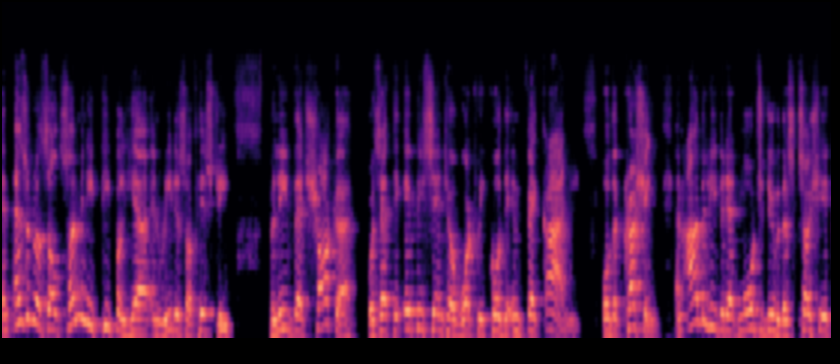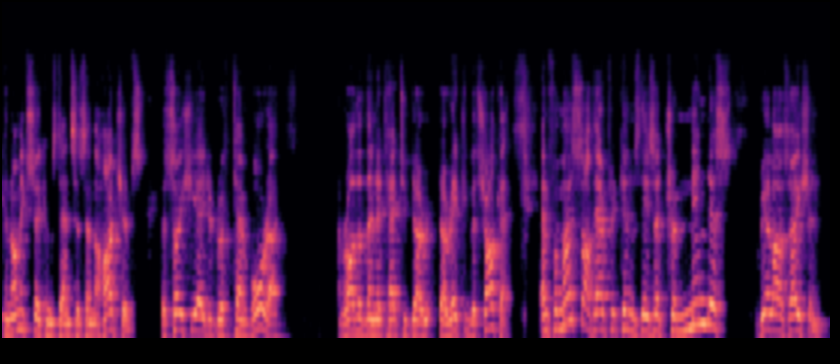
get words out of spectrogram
And as a result, so many people here and readers of history believe that Shaka was at the epicenter of what we call the Imfecane, or the crushing. And I believe it had more to do with the socioeconomic circumstances and the hardships associated with Tambora rather than it had to do directly with Shaka. And for most South Africans, there's a tremendous realization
